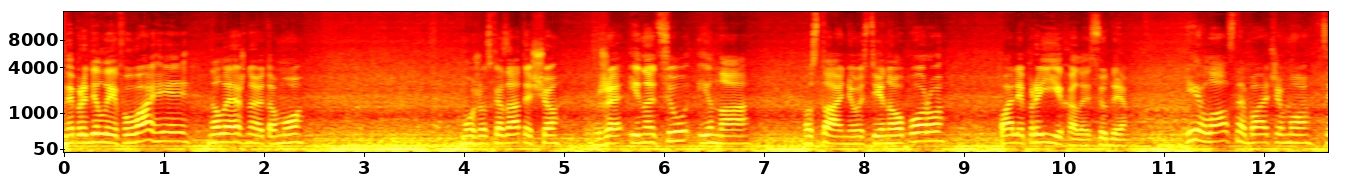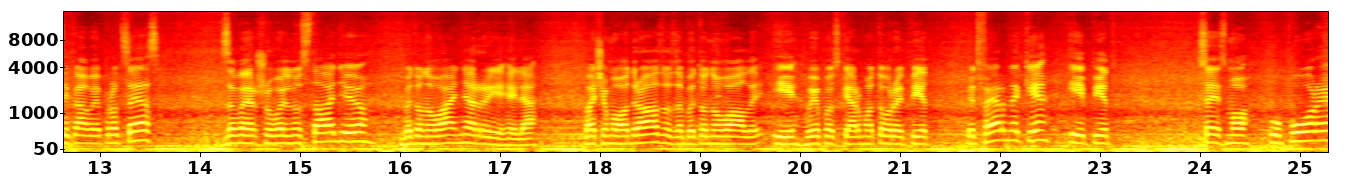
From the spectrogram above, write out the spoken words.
не приділив уваги належної, тому можу сказати, що вже і на цю, і на останню стійну опору палі приїхали сюди. І, власне, бачимо цікавий процес, завершувальну стадію бетонування ригеля. Бачимо, одразу забетонували і випуски арматури під підферники, і під сейсмоупори.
